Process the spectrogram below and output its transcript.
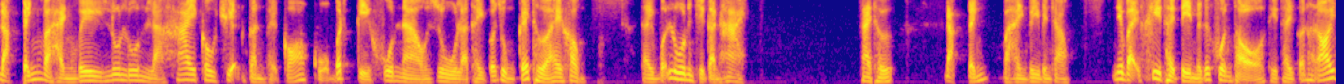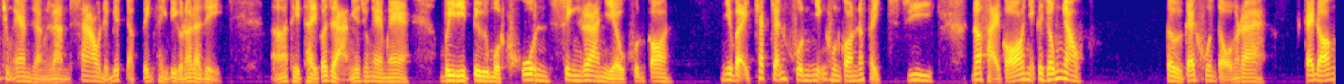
đặc tính và hành vi luôn luôn là hai câu chuyện cần phải có của bất kỳ khuôn nào, dù là thầy có dùng kế thừa hay không. Thầy vẫn luôn chỉ cần hai hai thứ, đặc tính và hành vi bên trong như vậy khi thầy tìm được cái khuôn thổ thì thầy có nói chúng em rằng làm sao để biết đặc tính hành vi của nó là gì. À, thì thầy có giảng cho chúng em nghe. Vì từ một khuôn sinh ra nhiều khuôn con. Như vậy chắc chắn khuôn những khuôn con nó phải di nó phải có những cái giống nhau từ cái khuôn tổ mà ra. Cái đó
